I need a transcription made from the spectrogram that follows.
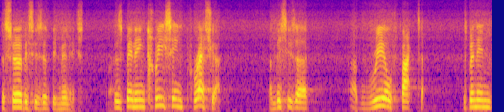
the services have diminished. Right. There's been increasing pressure, and this is a, a real factor. There's been in,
